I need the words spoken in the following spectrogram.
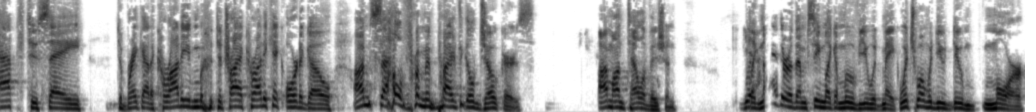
apt to say? to break out a karate, to try a karate kick or to go, I'm Sal from Impractical Jokers. I'm on television. Yeah. Like neither of them seem like a move you would make. Which one would you do more?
